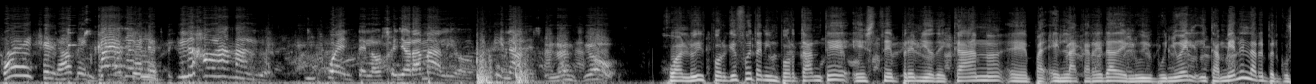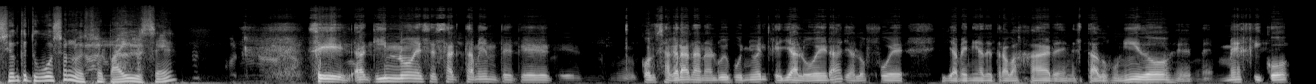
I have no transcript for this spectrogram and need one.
¿Cuál es el ave que Cállate tú, y deja a Amalio. Cuéntelo, señor Amalio. Y no les ¡Silencio! Juan Luis, ¿por qué fue tan importante este premio de Cannes eh, en la carrera de Luis Buñuel y también en la repercusión que tuvo eso en nuestro país? ¿eh? Sí, aquí no es exactamente que, consagraran a Luis Buñuel, que ya lo era, ya lo fue, ya venía de trabajar en Estados Unidos, en, México,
